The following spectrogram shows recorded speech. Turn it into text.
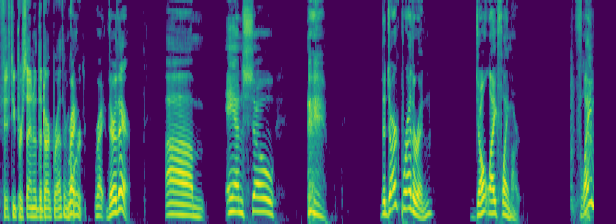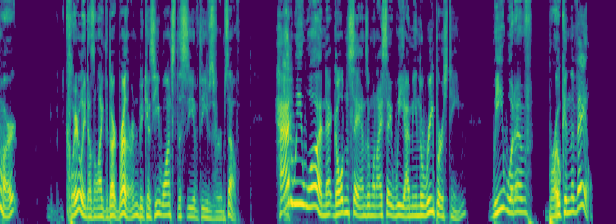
50% of the Dark Brethren. Right, court. right. They're there. Um, and so the Dark Brethren don't like Flameheart. Flameheart clearly doesn't like the Dark Brethren because he wants the Sea of Thieves for himself. Had we won at Golden Sands, and when I say we, I mean the Reapers team, we would have broken the veil,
